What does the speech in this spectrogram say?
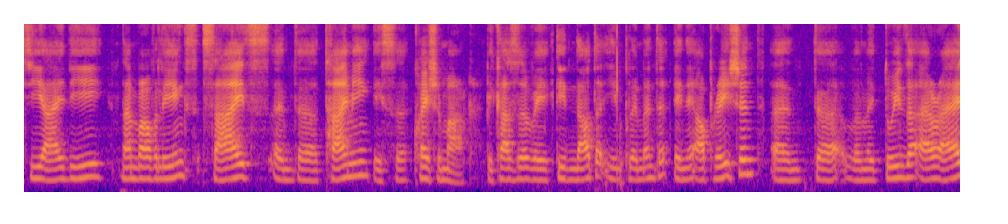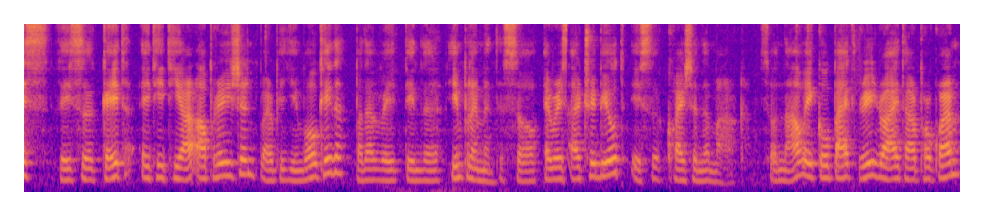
GID, number of links, size, and uh, timing is a question mark because we did not implement any operation and uh, when we're doing the LS, this uh, ATTR operation will be invoked, but we didn't implement. So every attribute is a question mark. So now we go back, rewrite our program,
